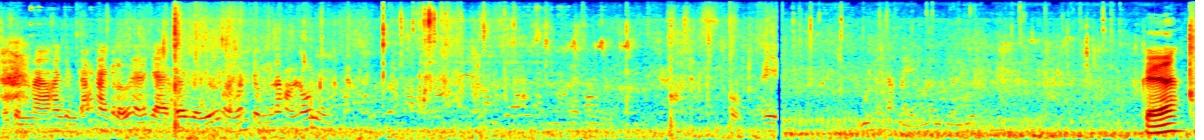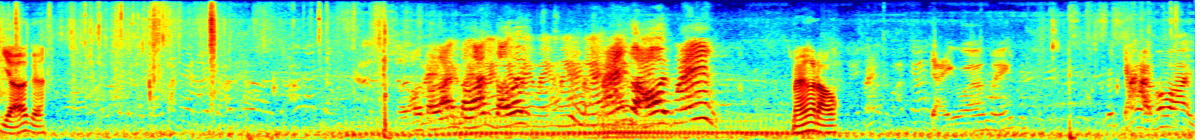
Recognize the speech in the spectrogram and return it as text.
Cái chùm nào hai chùm trắng hai cái lưỡi này nó dài rơi về dưới mà bánh chùm nó còn rối luôn kìa dở kìa. Rồi, từ anh, từ anh, từ anh Máng rồi, máng máng ở đâu? Chạy qua máng. Nó chạy bố ơi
